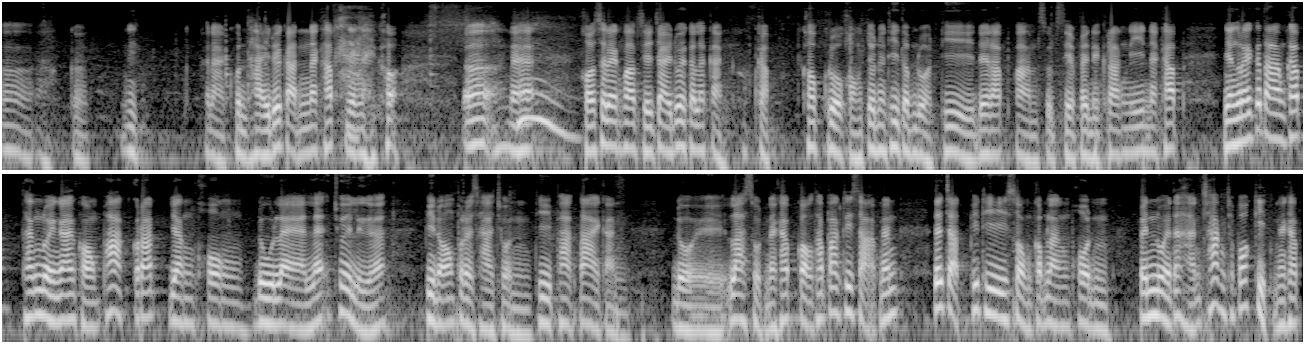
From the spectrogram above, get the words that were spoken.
เอออะก็นี่ขนาดคนไทยด้วยกันนะครับค่ะยังไงก็เออนะฮะอืมขอแสดงความเสียใจด้วยกันละกัน กับครอบครัวของเจ้าหน้าที่ตำรวจที่ได้รับความสูญเสียไปในครั้งนี้นะครับ อย่างไรก็ตามครับทางหน่วยงานของภาครัฐยังคงดูแลและช่วยเหลือพี่น้องประชาชนที่ภาคใต้กัน โดยล่าสุดนะครับกองทัพภาคที่ 3 นั้น ได้จัดพิธีส่งกำลังพลเป็นหน่วยทหารช่างเฉพาะกิจนะครับ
